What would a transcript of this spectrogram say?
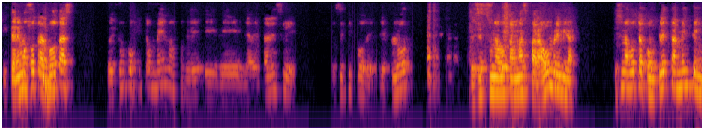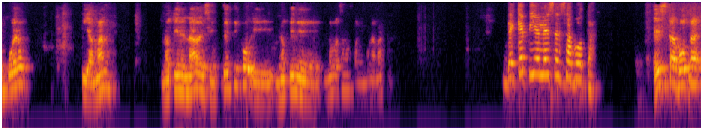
y tenemos otras botas, pues un poquito menos de, de, de, aventar ese, ese tipo de, de flor. Pues es una bota más para hombre, mira. Es una bota completamente en cuero y a mano. No tiene nada de sintético y no tiene, no lo hacemos con ninguna máquina. ¿De qué piel es esa bota? Esta bota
